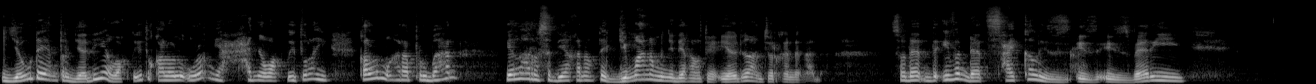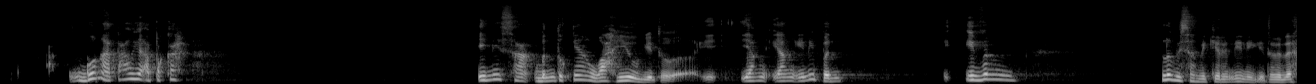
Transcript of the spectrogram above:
ya udah yang terjadi ya waktu itu kalau lu ulang ya hanya waktu itu lagi kalau lu mengharap perubahan ya lu harus sediakan waktu gimana menyediakan waktu ya udah hancurkan yang ada so that the, even that cycle is is is very gue nggak tahu ya apakah ini bentuknya wahyu gitu. Yang yang ini ben, even lu bisa mikirin ini gitu. Udah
